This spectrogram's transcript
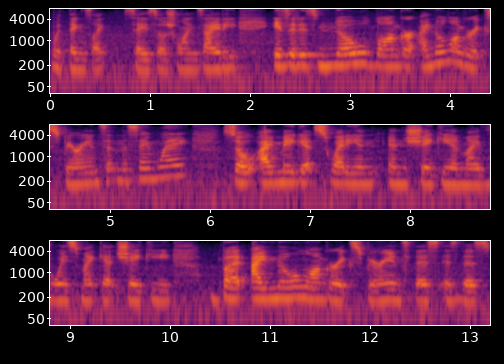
with things like, say, social anxiety, is it is no longer, I no longer experience it in the same way. So I may get sweaty and, and shaky and my voice might get shaky, but I no longer experience this as this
